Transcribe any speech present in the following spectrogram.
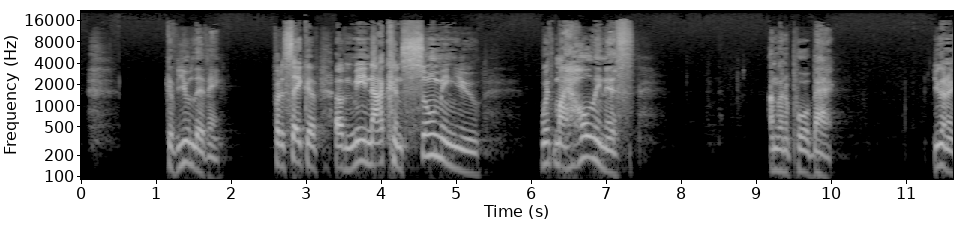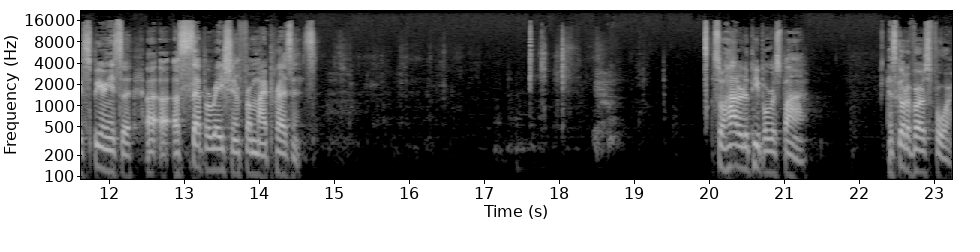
of you living, for the sake of, of me not consuming you with my holiness, I'm going to pull back. You're going to experience a, a, a separation from my presence. So, how do the people respond? Let's go to verse 4.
